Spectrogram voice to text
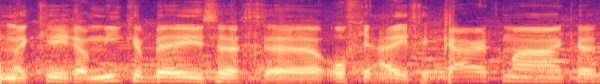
Met keramieken bezig of je eigen kaart maken.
